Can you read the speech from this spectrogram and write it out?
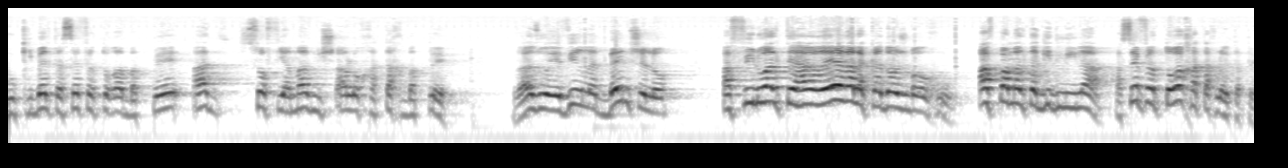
והוא קיבל את הספר תורה בפה, עד סוף ימיו נשאר לו חתך בפה. ואז הוא העביר לבן שלו, אפילו אל תהרר על הקדוש ברוך הוא, אף פעם אל תגיד מילה. הספר תורה חתך לו את הפה.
